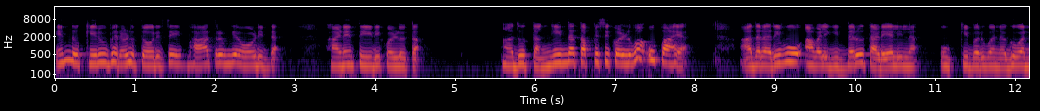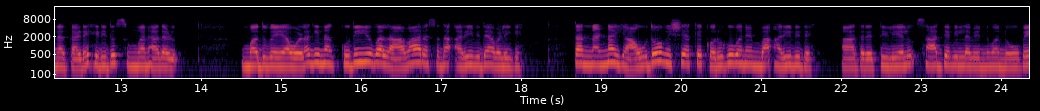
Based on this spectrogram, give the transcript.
ಎಂದು ಕಿರುಬೆರಳು ತೋರಿಸಿ ಬಾತ್ರೂಮ್ಗೆ ಓಡಿದ್ದ. ಹಣೆ ತೀಡಿಕೊಳ್ಳುತ್ತಾ. ಅದು ತಂಗಿಯಿಂದ ತಪ್ಪಿಸಿಕೊಳ್ಳುವ ಉಪಾಯ. ಅದರ ಅರಿವು ಅವಳಿಗಿದ್ದರೂ ತಡೆಯಲಿಲ್ಲ. ಉಕ್ಕಿ ಬರುವ ನಗುವನ್ನು ತಡೆ ಹಿಡಿದು ಸುಮ್ಮನಾದಳು. ಮದುವೆಯ ಒಳಗಿನ ಕುದಿಯುವ ಲಾವಾರಸದ ಅರಿವಿದೆ ಅವಳಿಗೆ. ತನ್ನಣ್ಣ ಯಾವುದೋ ವಿಷಯಕ್ಕೆ ಕೊರಗುವನೆಂಬ ಅರಿವಿದೆ. ಆದರೆ ತಿಳಿಯಲು ಸಾಧ್ಯವಿಲ್ಲವೆನ್ನುವ ನೋವೇ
